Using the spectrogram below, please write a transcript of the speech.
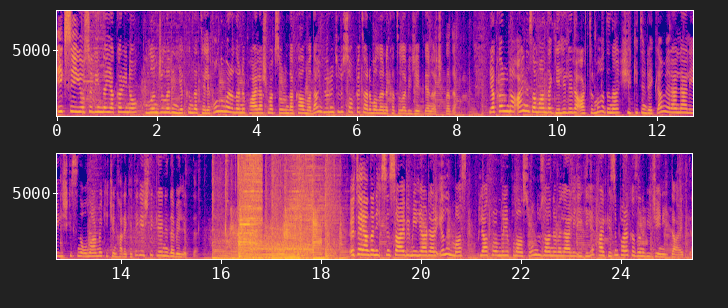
X CEO'su Linda Yaccarino, kullanıcıların yakında telefon numaralarını paylaşmak zorunda kalmadan görüntülü sohbet aramalarına katılabileceklerini açıkladı. Yaccarino aynı zamanda gelirleri arttırma adına şirketin reklam verenlerle ilişkisini onarmak için harekete geçtiklerini de belirtti. Öte yandan X'in sahibi milyarder Elon Musk, platformda yapılan son düzenlemelerle ilgili herkesin para kazanabileceğini iddia etti.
